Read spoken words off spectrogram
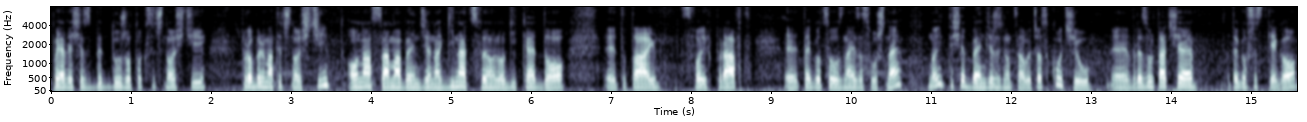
pojawia się zbyt dużo toksyczności, problematyczności, ona sama będzie naginać swoją logikę do y, tutaj swoich prawd, y, tego co uznaje za słuszne, no i ty się będziesz z nią cały czas kłócił. Y, W rezultacie tego wszystkiego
